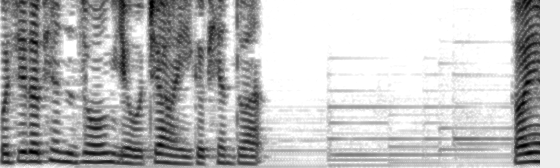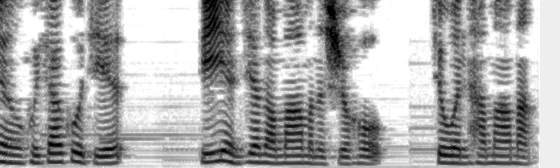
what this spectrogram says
我记得片子中有这样一个片段：导演回家过节，第一眼见到妈妈的时候，就问他妈妈：“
